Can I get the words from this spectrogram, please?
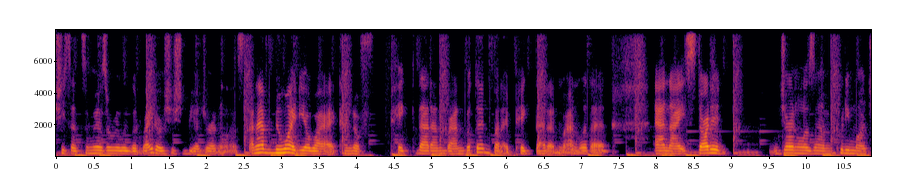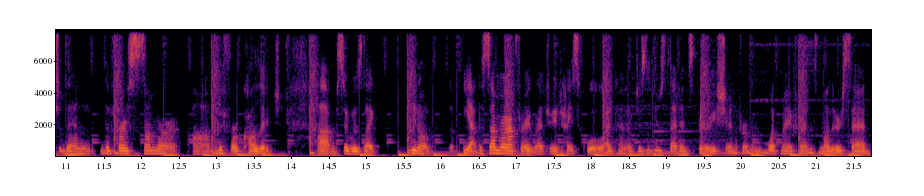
she said Samira's a really good writer. She should be a journalist, and I have no idea why I kind of picked that and ran with it, but I picked that and ran with it. And I started journalism pretty much then the first summer uh, before college. Um, so it was like, you know, yeah, the summer after I graduated high school, I kind of just used that inspiration from what my friend's mother said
